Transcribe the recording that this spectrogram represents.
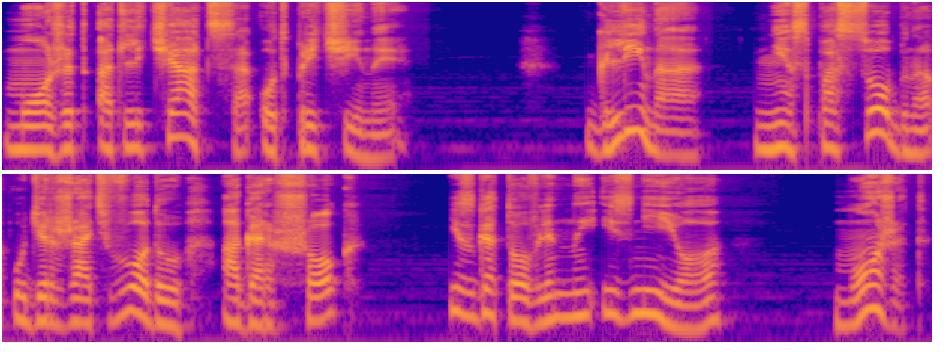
может отличаться от причины. Глина не способна удержать воду, а горшок, изготовленный из нее, может.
